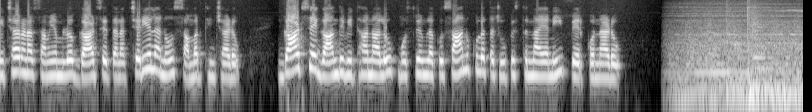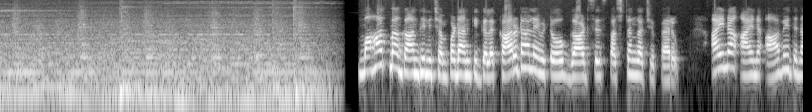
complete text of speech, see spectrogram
విచారణ సమయంలో గాడ్సే తన చర్యలను సమర్థించాడు. గాడ్సే గాంధీ విధానాలు ముస్లింలకు సానుకూలత చూపిస్తున్నాయని పేర్కొన్నాడు. మహాత్మా గాంధీని చంపడానికి గల కారణాలేమిటో గాడ్సే స్పష్టంగా చెప్పారు. అయినా ఆయన ఆవేదన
